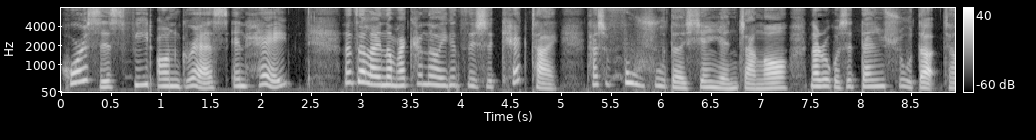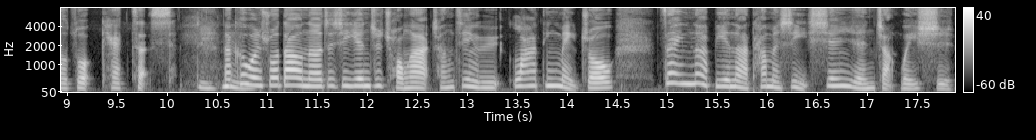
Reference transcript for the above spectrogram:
horses feed on grass and hay。那再来呢，我们还看到一个字是 cacti，它是复数的仙人掌哦。那如果是单数的，叫做 cactus。那课文说到呢，这些胭脂虫啊，常见于拉丁美洲，在那边呢、它们是以仙人掌为食。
